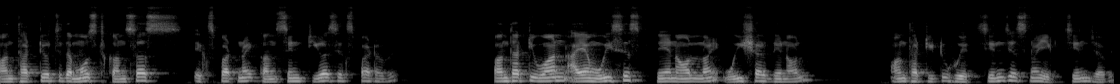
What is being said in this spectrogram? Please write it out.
অন থার্টি হচ্ছে দ্য মোস্ট কনসাস এক্সপার্ট নয় কনসেন্টিয়াস এক্সপার্ট হবে। On thirty one I am wishes than all নয় wisher than all on thirty two who exchanges নয় এক্সচেঞ্জ হবে।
